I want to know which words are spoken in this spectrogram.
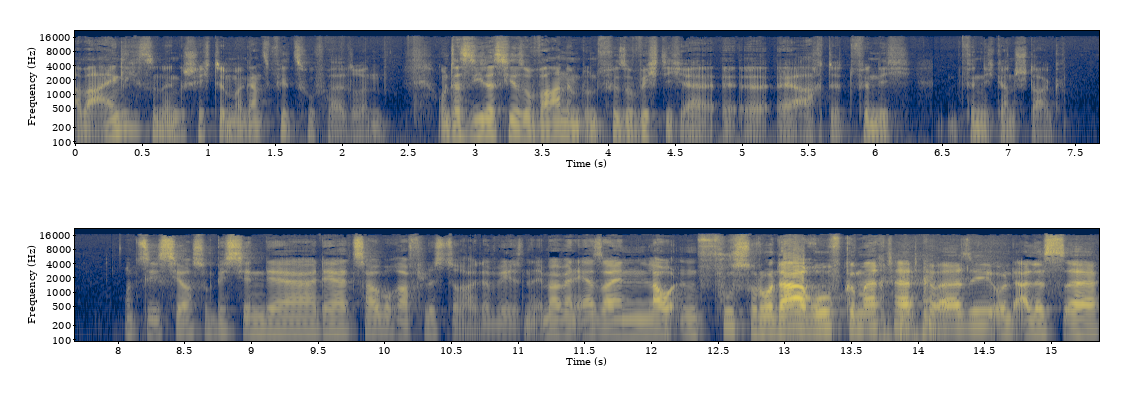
Aber eigentlich ist in der Geschichte immer ganz viel Zufall drin. Und dass sie das hier so wahrnimmt und für so wichtig er, er, erachtet, finde ich, finde ich ganz stark. Und sie ist ja auch so ein bisschen der, der Zaubererflüsterer gewesen. Immer wenn er seinen lauten Fußrodar-Ruf gemacht hat quasi und alles, äh,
